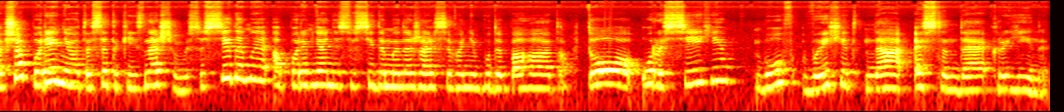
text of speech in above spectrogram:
Якщо порівнювати все-таки з нашими сусідами, а порівняння з сусідами, на жаль, сьогодні буде багато, то у Росії був вихід на СНД країни.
